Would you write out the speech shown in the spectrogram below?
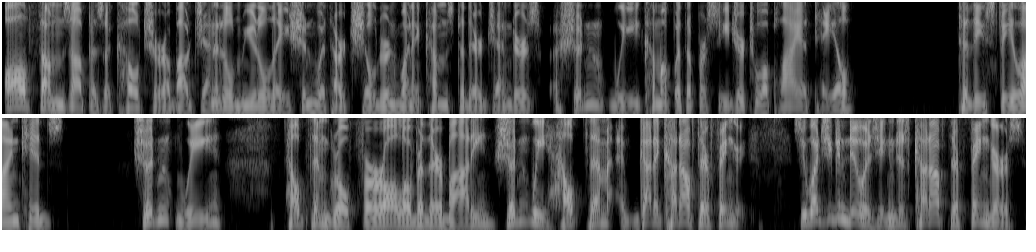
all thumbs up as a culture about genital mutilation with our children when it comes to their genders, uh, shouldn't we come up with a procedure to apply a tail to these feline kids? Shouldn't we help them grow fur all over their body? Shouldn't we help them? Uh, Got to cut off their finger. See, what you can do is you can just cut off their fingers,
